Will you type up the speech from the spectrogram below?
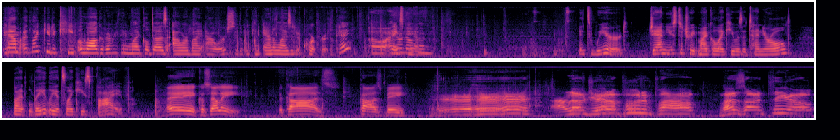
Pam, I'd like you to keep a log of everything Michael does hour by hour so that we can analyze it at corporate, okay? Oh, I Thanks, don't know Pam. if I'm. It's weird. Jan used to treat Michael like he was a 10 year old, but lately it's like he's five. Hey, Coselli. The cars, Cosby. I love jello pudding pop. My son Theo.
